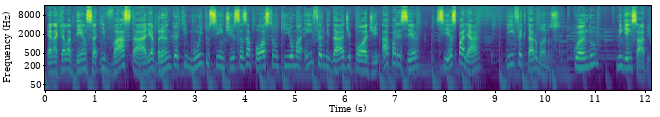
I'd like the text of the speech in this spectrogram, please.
É naquela densa e vasta área branca que muitos cientistas apostam que uma enfermidade pode aparecer, se espalhar e infectar humanos. Quando? Ninguém sabe.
